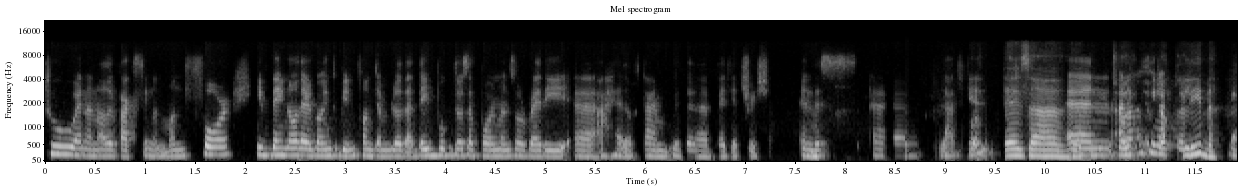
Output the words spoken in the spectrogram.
two and another vaccine on month four, if they know they're going to be in Fontainebleau, that they book those appointments already uh, ahead of time with the pediatrician in this uh, Yeah, platform. there's a And another thing Dr. Lib. Yeah.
